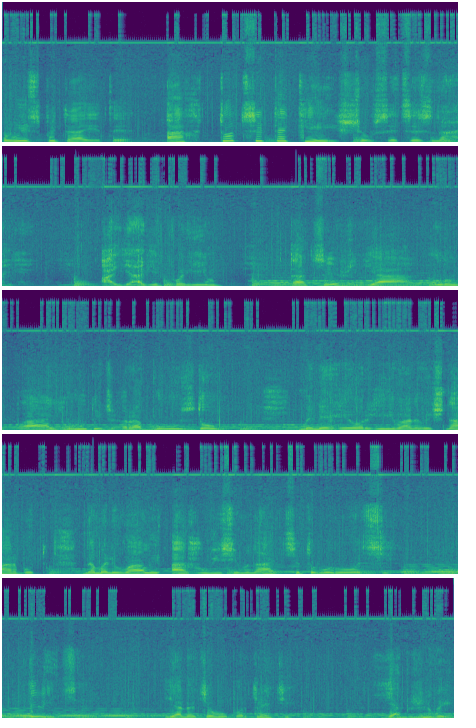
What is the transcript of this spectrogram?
Ви спитаєте, а хто це такий, що все це знає? А я відповім. Та це ж я, глупа Юдич Грабуздов. Мене Георгій Іванович Нарбут намалювали аж у 18-му році. Дивіться, я на цьому портреті як живий.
